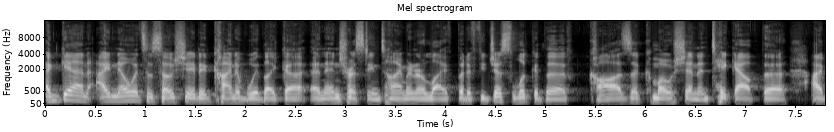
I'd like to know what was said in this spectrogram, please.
again, I know it's associated kind of with like a, an interesting time in her life, but if you just look at the cause of commotion and take out the, I,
